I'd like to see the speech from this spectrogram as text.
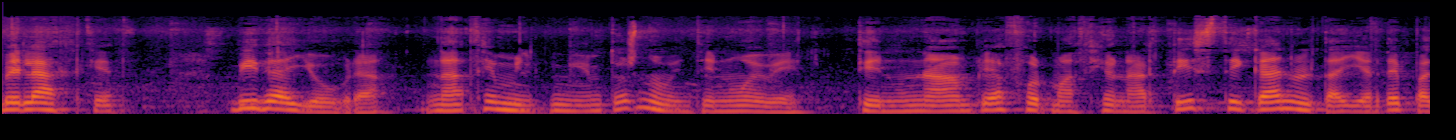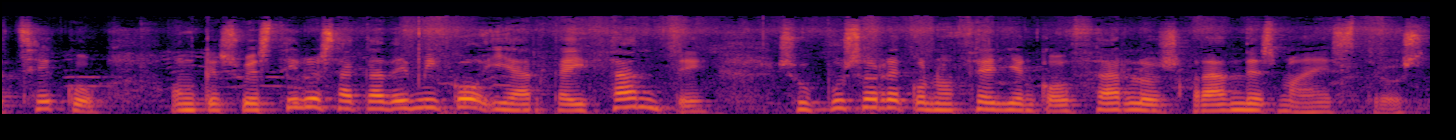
Velázquez, vida y obra. Nace en 1599. Tiene una amplia formación artística en el taller de Pacheco, aunque su estilo es académico y arcaizante, supuso reconocer y encauzar los grandes maestros.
